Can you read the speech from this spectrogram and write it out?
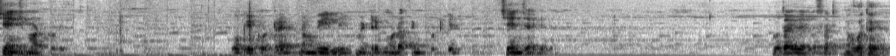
ಚೇಂಜ್ ಮಾಡಿಕೊಡಿ. ಓಕೆ ಕೊಟ್ಟರೆ ನಮಗೆ ಇಲ್ಲಿ ಮೆಟ್ರಿಕ್ ಮೋಡ್ ಆಫ್ ಇನ್ಪುಟ್ಗೆ ಚೇಂಜ್ ಆಗಿದೆ. ಗೊತ್ತಾಗಿದೆ ಸರ್? ಗೊತ್ತಾಗಿದೆ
